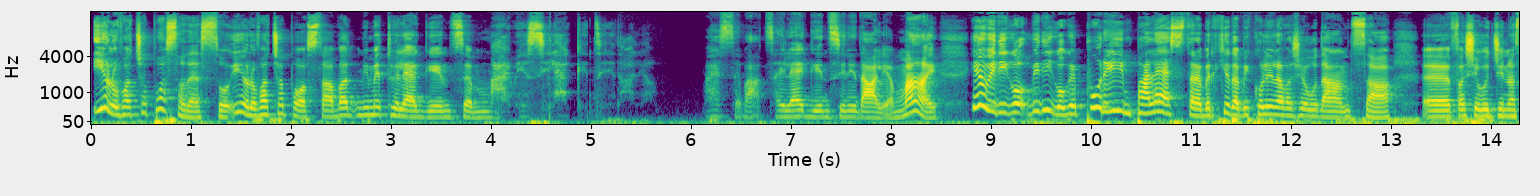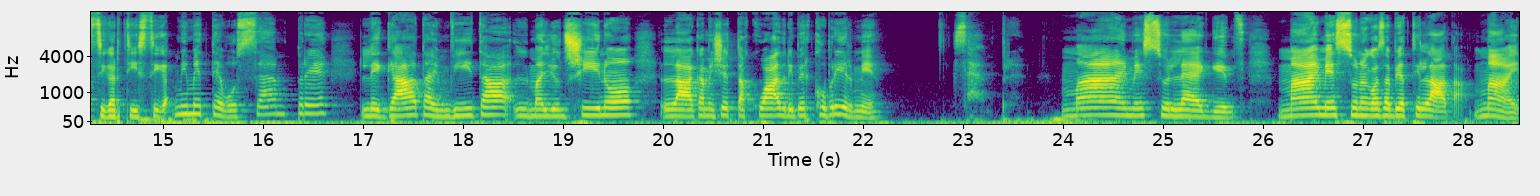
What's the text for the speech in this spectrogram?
io lo faccio apposta adesso. Io lo faccio apposta. mi metto i leggings. Mai messi i leggings pazza, i leggings in Italia? Mai. Io vi dico, vi dico che pure in palestra, perché io da piccolina facevo danza, eh, facevo ginnastica artistica, mi mettevo sempre legata in vita il maglioncino, la camicetta a quadri per coprirmi. Sempre. Mai messo il leggings, mai messo una cosa più attillata, mai.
